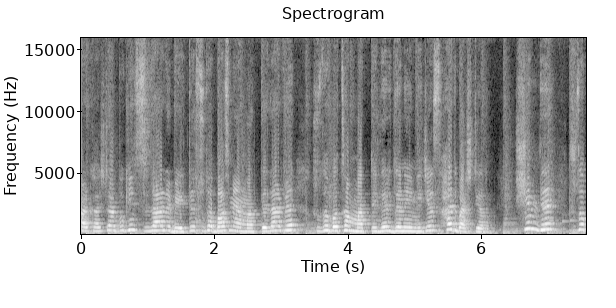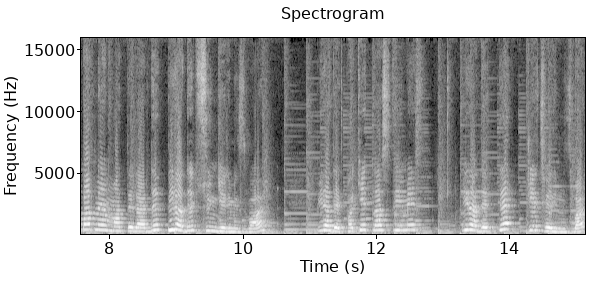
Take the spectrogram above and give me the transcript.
arkadaşlar. Bugün sizlerle birlikte suda basmayan maddeler ve suda batan maddeleri deneyimleyeceğiz. Hadi başlayalım. Şimdi suda batmayan maddelerde bir adet süngerimiz var. Bir adet paket lastiğimiz, bir adet de cetvelimiz var.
